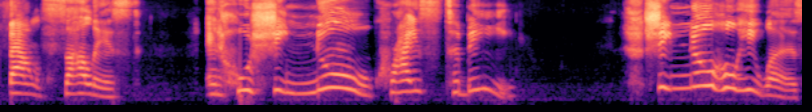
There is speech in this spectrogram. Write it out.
found solace in who she knew Christ to be. She knew who he was,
